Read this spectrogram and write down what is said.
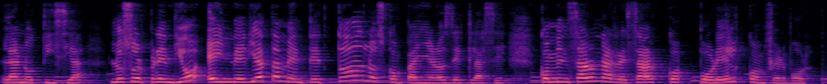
La noticia lo sorprendió e inmediatamente todos los compañeros de clase comenzaron a rezar por él con fervor.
